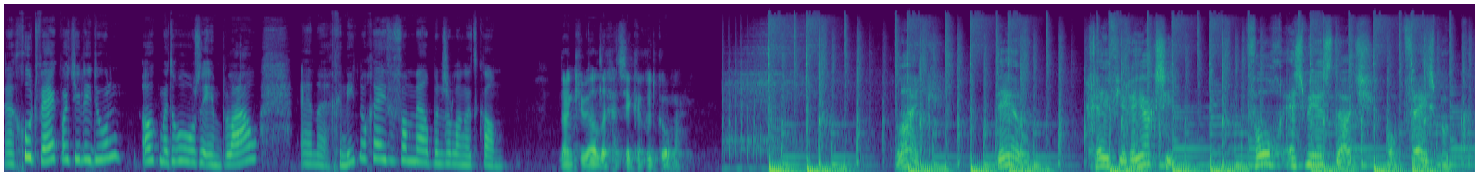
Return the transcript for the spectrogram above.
Uh, goed werk wat jullie doen, ook met roze in blauw. En uh, geniet nog even van Melbourne zolang het kan. Dankjewel, dat gaat zeker goed komen. Like, deel, geef je reactie. Volg SBS Dutch op Facebook.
